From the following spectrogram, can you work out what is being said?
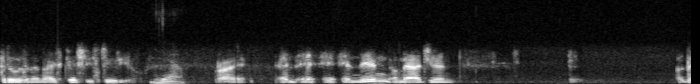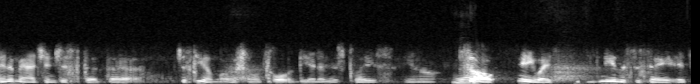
but it was in a nice cushy studio, Yeah. right? And and, and then imagine, and then imagine just the the just the emotional toll of being in this place, you know. Yeah. So, anyways, needless to say, it's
